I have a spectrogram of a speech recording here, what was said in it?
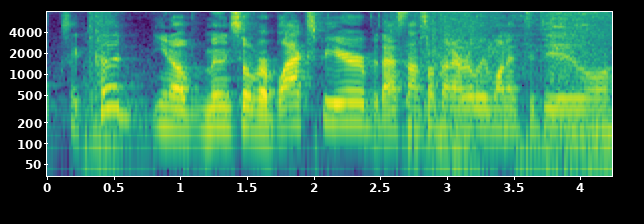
Looks like could, you know, Moon Silver Black Spear, but that's not something I really wanted to do.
